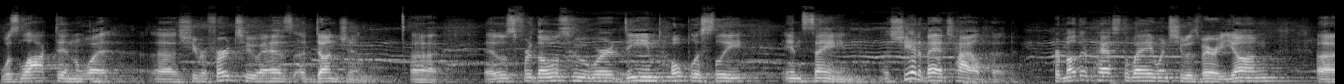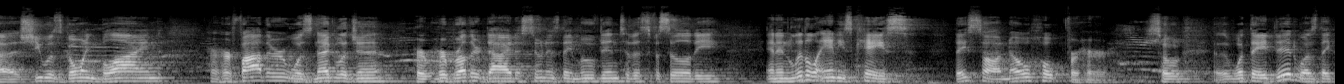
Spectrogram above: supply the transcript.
was locked in what uh, she referred to as a dungeon. Uh, it was for those who were deemed hopelessly insane. She had a bad childhood. Her mother passed away when she was very young. Uh, she was going blind. Her, her father was negligent. Her, her brother died as soon as they moved into this facility. And in little Annie's case, they saw no hope for her. So, uh, what they did was they,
